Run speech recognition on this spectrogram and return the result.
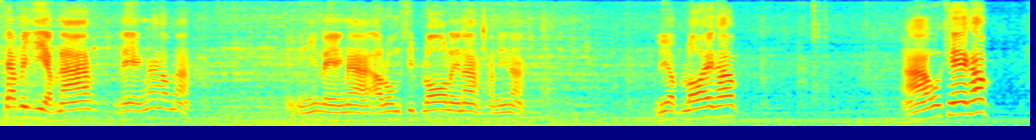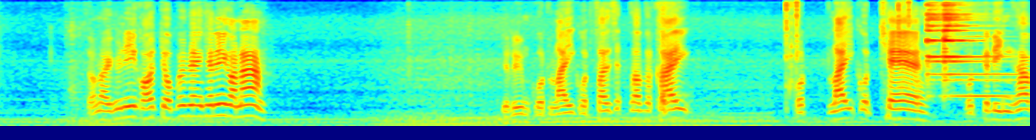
แทบไม่เหยียบนะแรงนะครับนะเห็นอย่างนี้แรงนะ อารมณ์สิบล้อเลยนะคันนี้นะ เรียบร้อยครับ อ่าโอเคครับสำหรับคลิปนี้ขอจบไว้เพียงแค่นี้ก่อนนะ อย่าลืมกดไลค์กดซับสไครต์กดไลค์กดแชร์ กดกระดิ่งครับ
